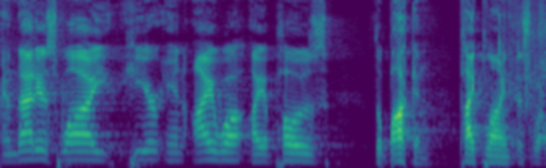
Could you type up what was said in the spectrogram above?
And that is why here in Iowa, I oppose the Bakken pipeline as well.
